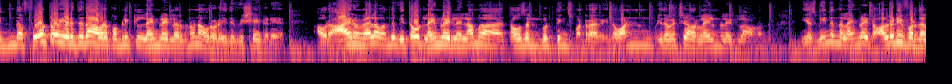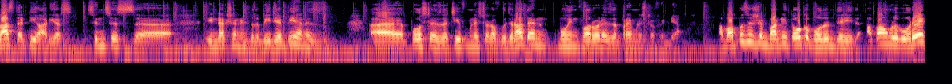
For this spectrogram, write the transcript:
இந்த ஃபோட்டோ எடுத்து தான் அவர் பப்ளிக் லைம்லைட்டில் இருக்கணும்னு அவரோட இது விஷயம் கிடையாது. அவர் ஆயிரம் வேலை வந்து வித்தவுட் லைம்லைட்டில் இல்லாமல் தௌசண்ட் குட் திங்ஸ் பண்ணுறாரு இந்த ஒன் இதை வச்சு அவர் லைம்லைட்டில் ஆகணும் is been in the limelight already for the last thirty or years since is induction into the BJP and is post as the chief minister of Gujarat and moving forward as the prime minister of India அப்போ opposition party தோக்க போகுதுன்னு தெரியுது. அப்போ அவங்களுக்கு ஒரே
